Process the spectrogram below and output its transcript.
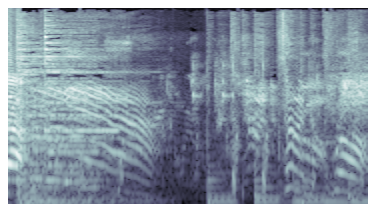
だ Time to brawl.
